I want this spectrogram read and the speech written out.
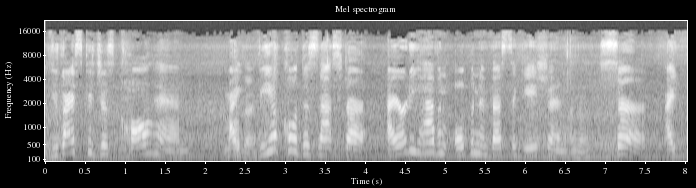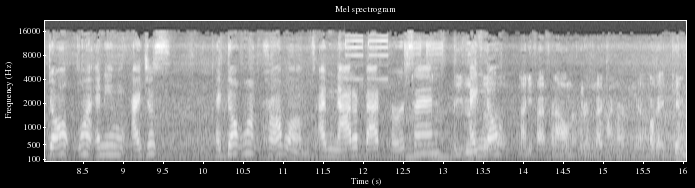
If you guys could just call him. My Okay. vehicle does not start. I already have an open investigation. Sir, I don't want any I just I don't want problems. I'm not a bad person. Are you good I with know uh, 95 for now? I'm gonna put it in the back my car. Yeah. Okay, Kim.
